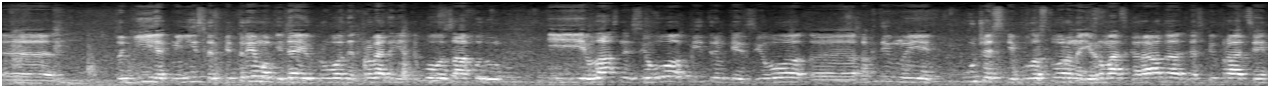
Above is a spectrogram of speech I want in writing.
е, тоді як міністр підтримав ідею проведення такого заходу. І власне з його підтримки, з його е, активної участі була створена і громадська рада для співпраці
